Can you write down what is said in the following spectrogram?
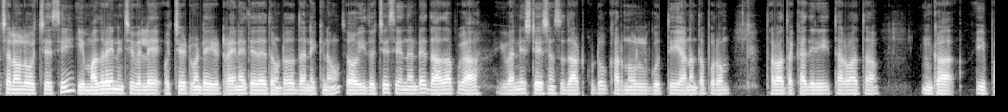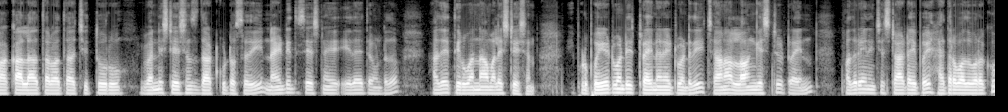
అరుణాచలంలో వచ్చేసి ఈ మదురై నుంచి వెళ్ళే వచ్చేటువంటి ట్రైన్ అయితే ఏదైతే ఉంటుందో దాన్ని ఎక్కినాం. సో ఇది వచ్చేసి ఏంటంటే దాదాపుగా ఇవన్నీ స్టేషన్స్ దాటుకుంటూ కర్నూలు గుత్తి అనంతపురం తర్వాత కదిరి తర్వాత ఇంకా ఈ పాకాల తర్వాత చిత్తూరు ఇవన్నీ స్టేషన్స్ దాటుకుంటూ వస్తుంది. నైన్టీన్త్ స్టేషన్ ఏదైతే ఉంటుందో అదే తిరువన్నామలై స్టేషన్. ఇప్పుడు పోయేటువంటి ట్రైన్ అనేటువంటిది చాలా లాంగెస్ట్ ట్రైన్. మదురై నుంచి స్టార్ట్ అయిపోయి హైదరాబాద్ వరకు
